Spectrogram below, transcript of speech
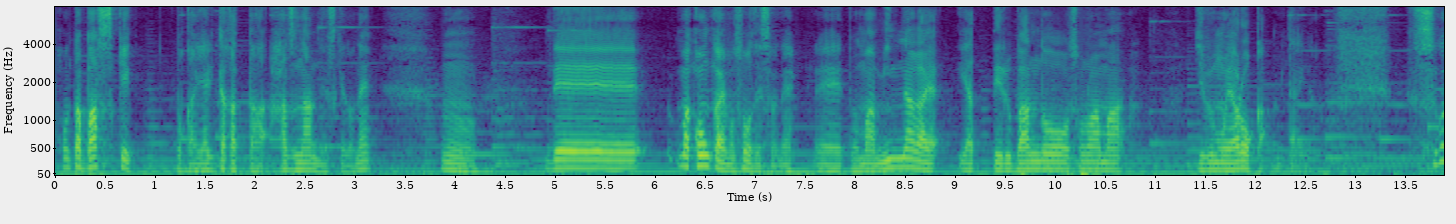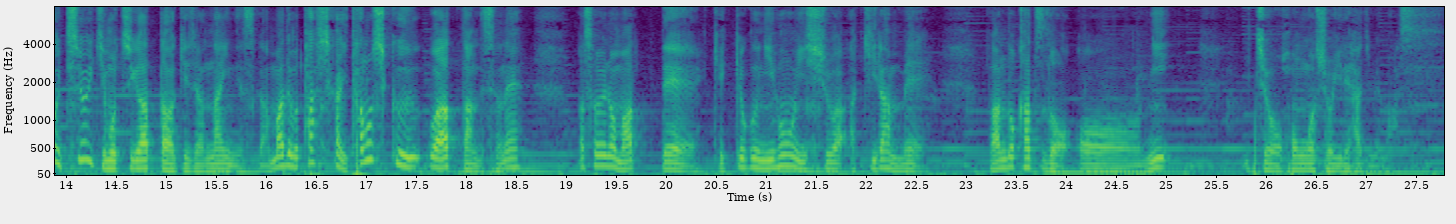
本当はバスケとかやりたかったはずなんですけどね。うん。で、まあ、今回もそうですよね、えーとまあ、みんながやってるバンドをそのまま自分もやろうかみたいな。すごい強い気持ちがあったわけじゃないんですがまあでも確かに楽しくはあったんですよね、まあ、そういうのもあって結局日本一周は諦めバンド活動に一応本腰を入れ始めます、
